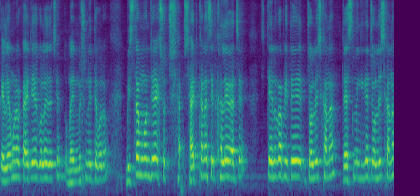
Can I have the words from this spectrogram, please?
তেলেমোড়া একটা আইটিআই কলেজ আছে, তোমরা এডমিশন নিতে পারো। বিশ্রামগঞ্জে একশো ষাটখানা সিট খালি আছে স্টেনোগ্রাফিতে চল্লিশখানা ড্রেস মেকিংয়ে চল্লিশখানা,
